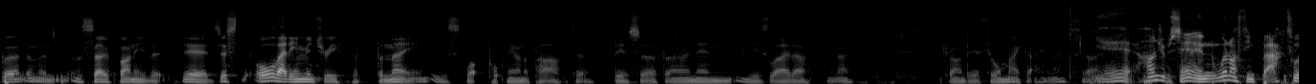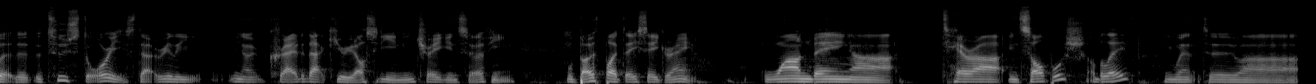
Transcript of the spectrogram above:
burnt them, and it was so funny. But yeah, just all that imagery for, for me is what put me on a path to be a surfer, and then years later, you know, try and be a filmmaker. You know, so Yeah, hundred percent. And when I think back to it, the, the two stories that really, you know, created that curiosity and intrigue in surfing were both by DC Green. One being uh, Terra in Saltbush, I believe. He went to, uh, I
